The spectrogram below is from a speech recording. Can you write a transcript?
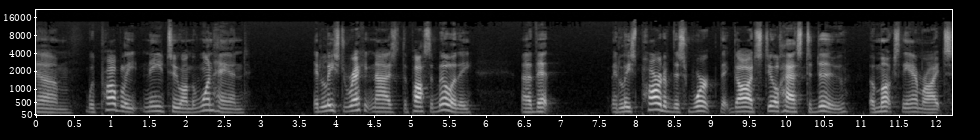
um, we probably need to, on the one hand, at least recognize the possibility uh, that at least part of this work that God still has to do amongst the Amorites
